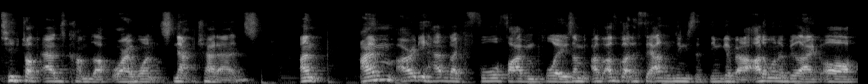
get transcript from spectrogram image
tiktok ads comes up or i want snapchat ads i'm I'm I already have like four or five employees. I'm, I've got a thousand things to think about. I don't want to be like, oh,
